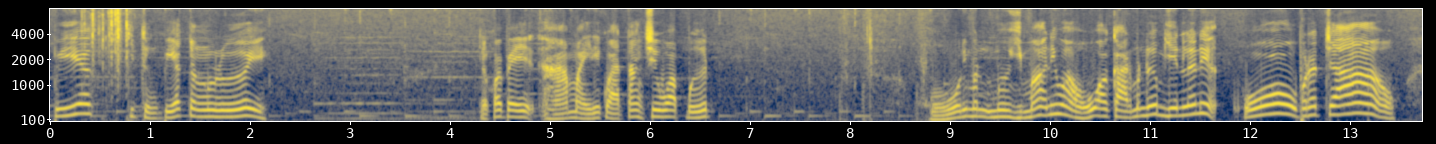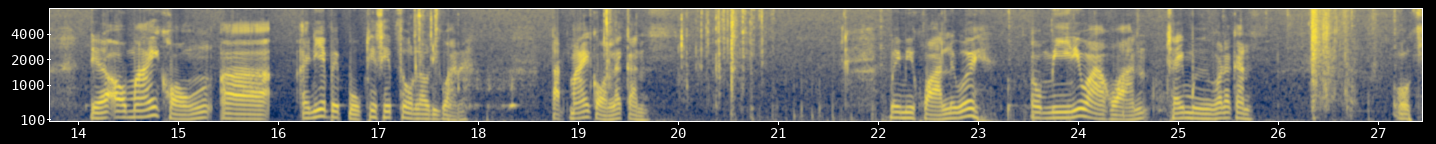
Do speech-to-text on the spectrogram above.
เปียก คิดถึงเปียกจังเลย เดี๋ยวค่อยไปหาใหม่ดีกว่าตั้งชื่อว่าปื๊ดโหนี่มันเมืองหิมะนี่ว่าโอ้โหอากาศมันเริ่มเย็นแล้วเนี่ย โอ้พระเจ้า เดี๋ยวเอาไม้ของอ่าไอ้นี่ไปปลูกที่เซฟโซนเราดีกว่านะ ตัดไม้ก่อนแล้วกัน ไม่มีขวานเลยเว้ยเอามีนี่หว่าขวานใช้มือก็แล้วกัน โอเค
